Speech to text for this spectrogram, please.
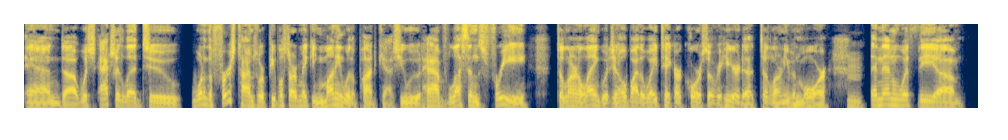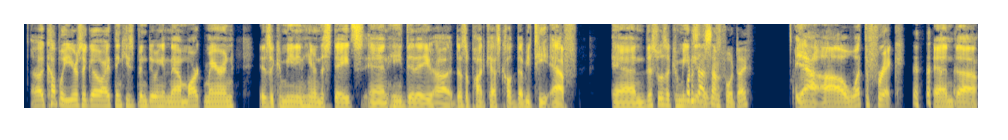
and uh, which actually led to one of the first times where people started making money with a podcast. You would have lessons free to learn a language, and oh, by the way, take our course over here to to learn even more. Hmm. And then with the um, a couple years ago, I think he's been doing it now. Marc Maron is a comedian here in the states, and he did a uh, does a podcast called WTF. And this was a comedian. What does that was- stand for, Dave? yeah, uh, what the frick? and uh,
